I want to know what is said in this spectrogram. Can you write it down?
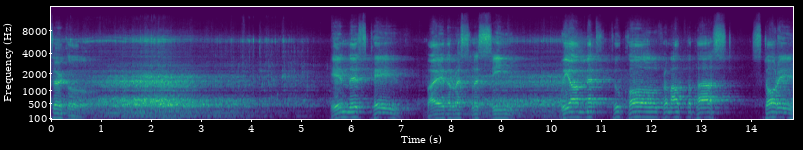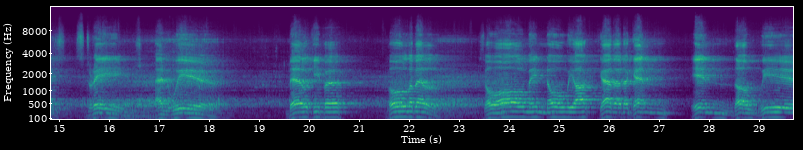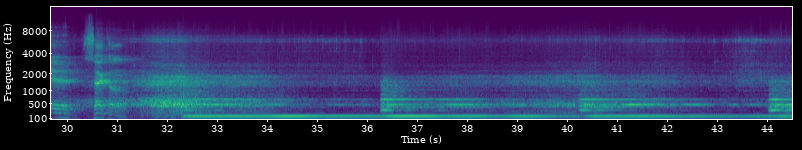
Circle. In this cave by the restless sea, we are met to call from out the past stories strange and weird. Bellkeeper, toll the bell, so all may know we are gathered again in the weird circle. Out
